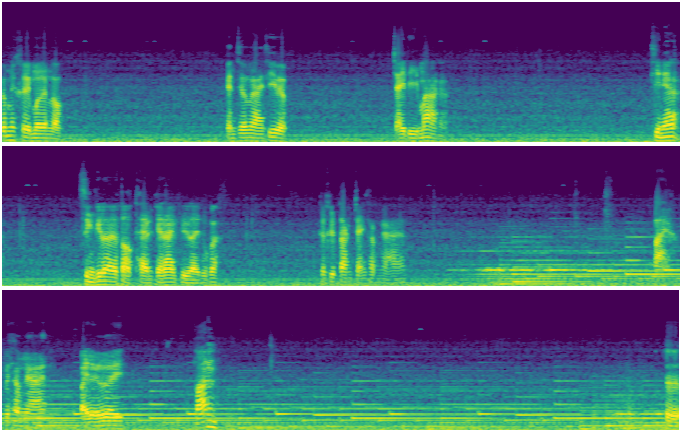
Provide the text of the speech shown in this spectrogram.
ก็ไม่เคยเมินหรอก เป็นเจ้านายที่แบบ ใจดีมากอะทีเนี้ย สิ่งที่เราจะตอบแทนแกได้คืออะไรรู้ป่ะก็คือตั้งใจทำงาน ทำงาน ไปเลยพัน เออ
